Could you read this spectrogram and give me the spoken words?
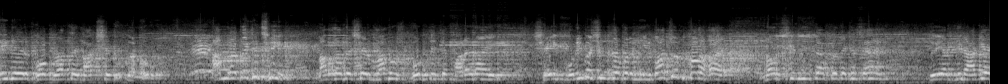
দিনের ভোট রাতে বাক্সে ঢুকানো আমরা দেখেছি বাংলাদেশের মানুষ ভোট দিতে পারে নাই। সেই পরিবেশের আবার নির্বাচন করা হয় নরসিংদীতে আপনি দেখেছেন, দুই একদিন আগে,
